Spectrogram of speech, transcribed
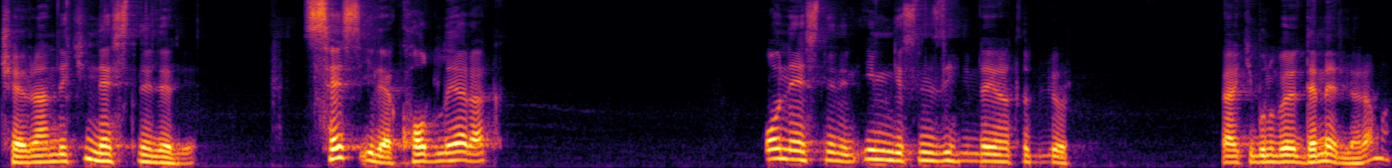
çevremdeki nesneleri ses ile kodlayarak o nesnenin imgesini zihnimde yaratabiliyorum. Belki bunu böyle demediler ama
